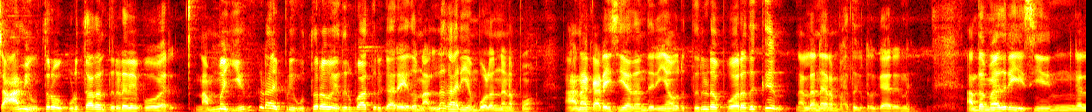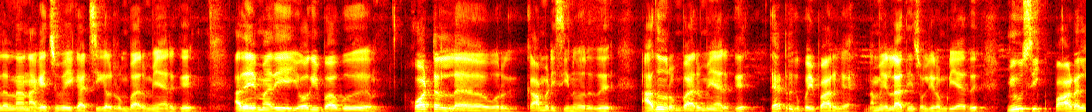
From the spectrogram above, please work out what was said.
சாமி உத்தரவு கொடுத்தா தான் திருடவே போவார். நம்ம எதுக்குடா இப்படி உத்தரவு எதிர்பார்த்துருக்காரே ஏதோ நல்ல காரியம் போலன்னு நினப்போம். ஆனால் கடைசியாக தான் தெரியும் அவர் திருட போகிறதுக்கு நல்ல நேரம் பார்த்துக்கிட்டு இருக்காருன்னு. அந்த மாதிரி சீன்கள்லாம் நகைச்சுவை காட்சிகள் ரொம்ப அருமையாக இருக்குது அதே மாதிரி யோகி பாபு ஹோட்டலில் ஒரு காமெடி சீன் வருது. அதுவும் ரொம்ப அருமையாக இருக்குது தேட்டருக்கு போய் பாருங்கள் நம்ம எல்லாத்தையும் சொல்லிட முடியாது. மியூசிக் பாடல்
